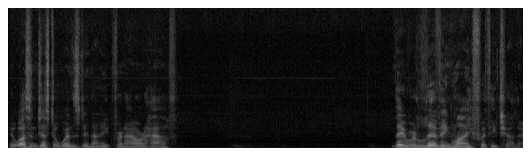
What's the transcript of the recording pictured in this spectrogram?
It wasn't just a Wednesday night for an hour and a half. They were living life with each other.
